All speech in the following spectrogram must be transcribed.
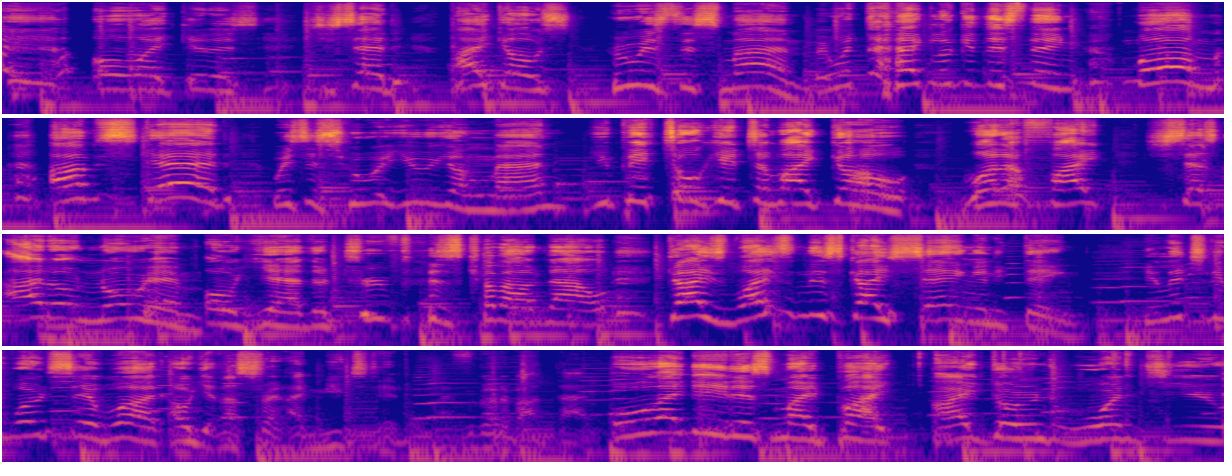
oh my goodness. She said, Hi Ghost, who is this man? Wait, what the heck? Look at this thing. Mom, I'm scared. Wait, says, who are you, young man? You've been talking to my girl. What a fight. She says, I don't know him. Oh yeah, the truth has come out now. Guys, why isn't this guy saying anything? He literally won't say a word. Oh yeah, that's right. I muted him. I forgot about that. All I need is my bike. I don't want you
